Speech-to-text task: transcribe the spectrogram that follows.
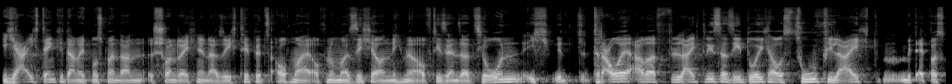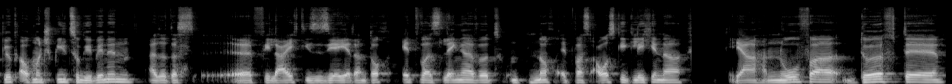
Ja, ich denke, damit muss man dann schon rechnen. Also ich tippe jetzt auch mal auf Nummer sicher und nicht mehr auf die Sensation. Ich traue aber vielleicht Rissersee durchaus zu, vielleicht mit etwas Glück auch mal ein Spiel zu gewinnen. Also dass äh, vielleicht diese Serie dann doch etwas länger wird und noch etwas ausgeglichener ja, Hannover dürfte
